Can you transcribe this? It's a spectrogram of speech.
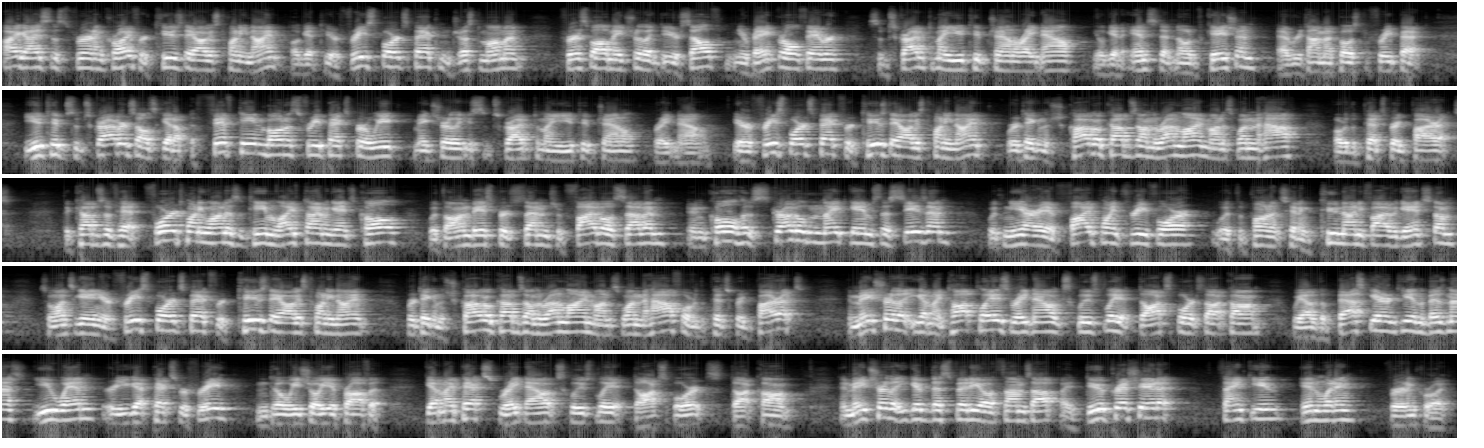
Hi guys, this is Vernon Croy for Tuesday, August 29th. I'll get to your free sports pick in just a moment. First of all, make sure that you do yourself and your bankroll a favor. Subscribe to my YouTube channel right now. You'll get an instant notification every time I post a free pick. YouTube subscribers also get up to 15 bonus free picks per week. Make sure that you subscribe to my YouTube channel right now. Your free sports pick for Tuesday, August 29th. We're taking the Chicago Cubs on the run line, minus one and a half, over the Pittsburgh Pirates. The Cubs have hit 421 as a team lifetime against Cole with on-base percentage of 507 and Cole has struggled in night games this season with an ERA of 5.34 with opponents hitting 295 against them. So once again your free sports pick for Tuesday August 29th. We're taking the Chicago Cubs on the run line minus one and a half over the Pittsburgh Pirates. And make sure that you get my top plays right now exclusively at DocSports.com. We have the best guarantee in the business. You win or you get picks for free until we show you a profit. Get my picks right now exclusively at DocSports.com. And make sure that you give this video a thumbs up. I do appreciate it. Thank you. In winning, Vernon Croy.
